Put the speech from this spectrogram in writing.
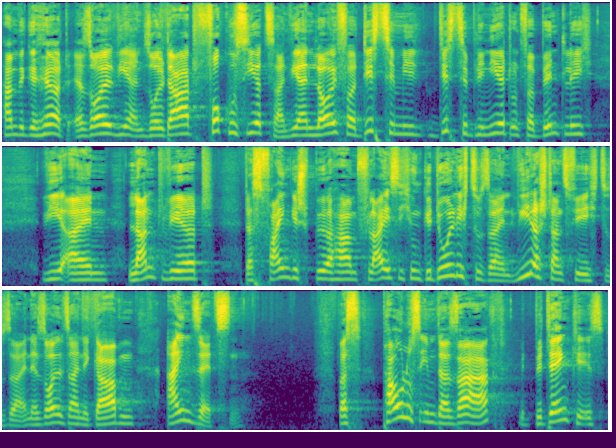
haben wir gehört, er soll wie ein Soldat fokussiert sein, wie ein Läufer diszipliniert und verbindlich, wie ein Landwirt das Feingespür haben, fleißig und geduldig zu sein, widerstandsfähig zu sein. Er soll seine Gaben einsetzen. Was Paulus ihm da sagt, mit Bedenke, ist,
